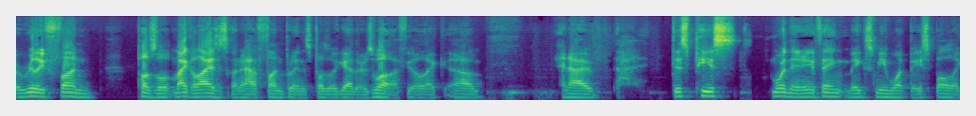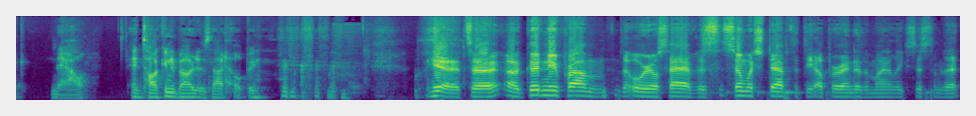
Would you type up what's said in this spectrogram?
a, really fun puzzle. Michael Elias is going to have fun putting this puzzle together as well. I feel like, um, and I this piece more than anything makes me want baseball like now, and talking about it is not helping. yeah, it's a, a good new problem the Orioles have is so much depth at the upper end of the minor league system that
